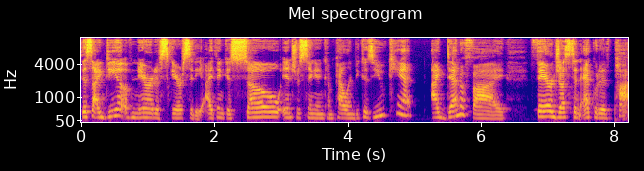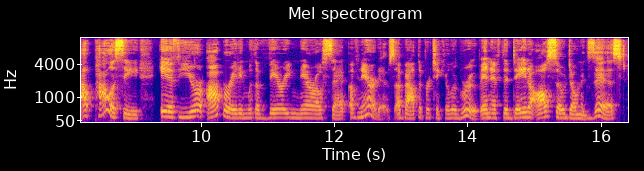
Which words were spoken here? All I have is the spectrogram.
this idea of narrative scarcity, I think, is so interesting and compelling because you can't identify fair, just, and equitable po- policy if you're operating with a very narrow set of narratives about the particular group. And if the data also don't exist,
